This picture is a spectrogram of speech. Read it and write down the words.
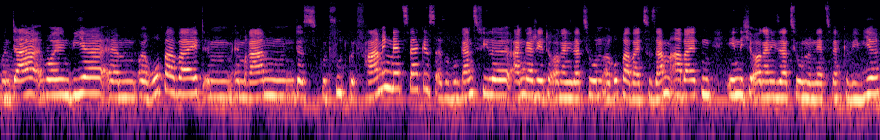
Und da wollen wir ähm, europaweit im, im Rahmen des Good Food, Good Farming Netzwerkes, also wo ganz viele engagierte Organisationen europaweit zusammenarbeiten, ähnliche Organisationen und Netzwerke wie wir,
